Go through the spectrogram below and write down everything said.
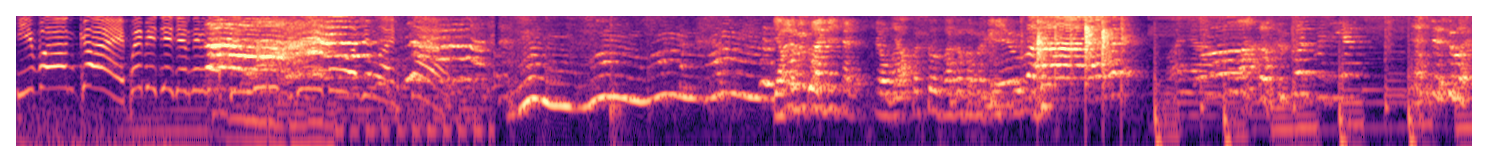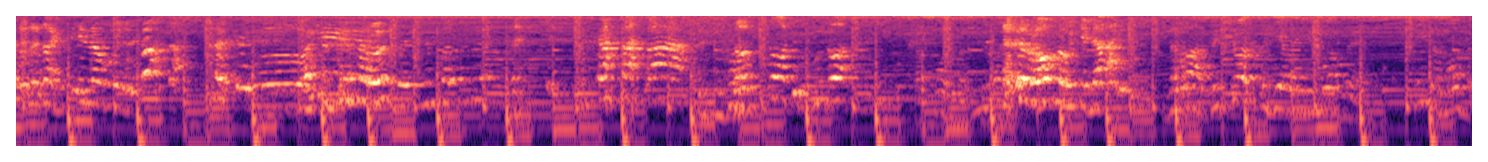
Иван Гай, победитель в номинации Я пошел. Пообещали. Все, Я пошел за! Ваня. Господи, я... Не думал, что ты так сильно будешь. Ваша ты хорошая, Да стоп, куда? Ровно у тебя. Да ладно, прическу делай не модную. Сильно модно,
